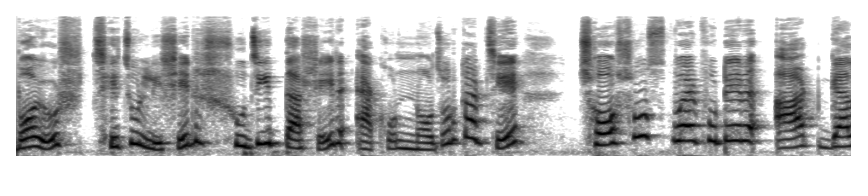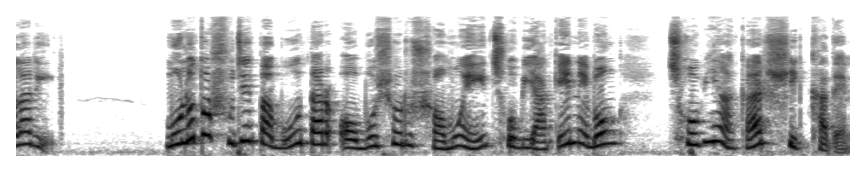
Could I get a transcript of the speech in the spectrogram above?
বয়স ছেচল্লিশের সুজিত দাসের এখন নজর কাটছে ছশো স্কোয়ার ফুটের আর্ট গ্যালারি। মূলত সুজিত বাবু তার অবসর সময়ে ছবি আঁকেন এবং ছবি আঁকার শিক্ষা দেন।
